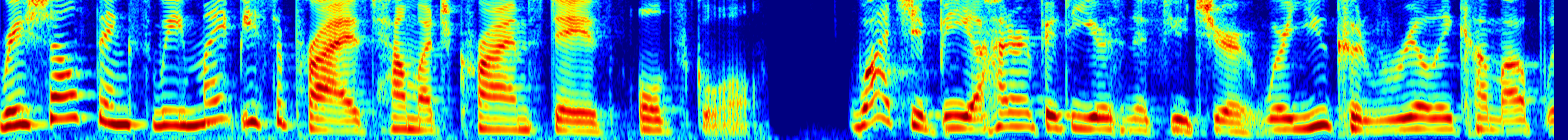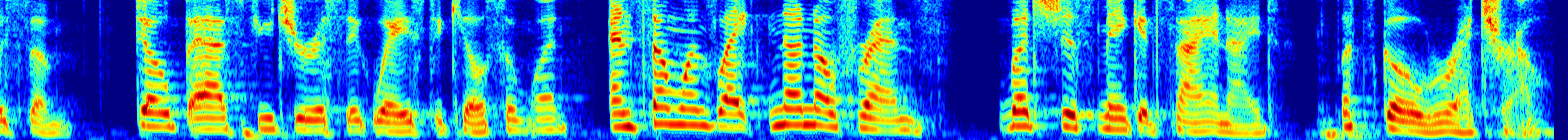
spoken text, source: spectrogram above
Raychelle thinks we might be surprised how much crime stays old school. Watch it be 150 years in the future where you could really come up with some dope ass futuristic ways to kill someone. And someone's like, no, no, friends, let's just make it cyanide. Let's go retro.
